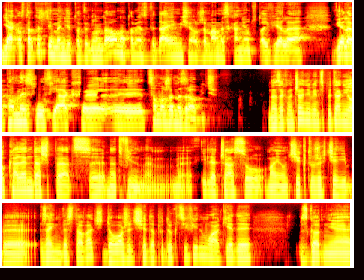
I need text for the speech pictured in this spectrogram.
jak ostatecznie będzie to wyglądało, natomiast wydaje mi się, że mamy z Hanią tutaj wiele, wiele pomysłów, jak, y, co możemy zrobić. Na zakończenie więc pytanie o kalendarz prac y, nad filmem. Ile czasu mają ci, którzy chcieliby zainwestować, dołożyć się do produkcji filmu, a kiedy zgodnie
